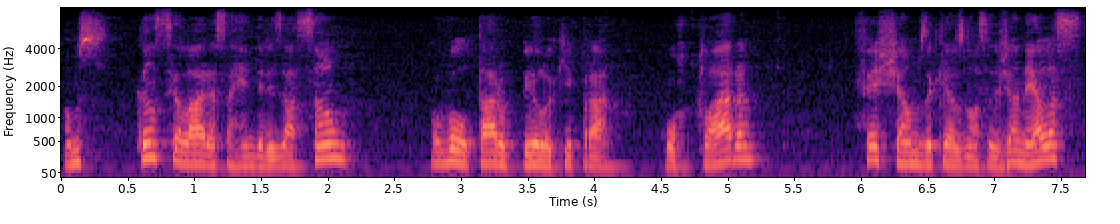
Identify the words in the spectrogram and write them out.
vamos cancelar essa renderização, Vou voltar o pelo aqui para cor clara. Fechamos aqui as nossas janelas.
